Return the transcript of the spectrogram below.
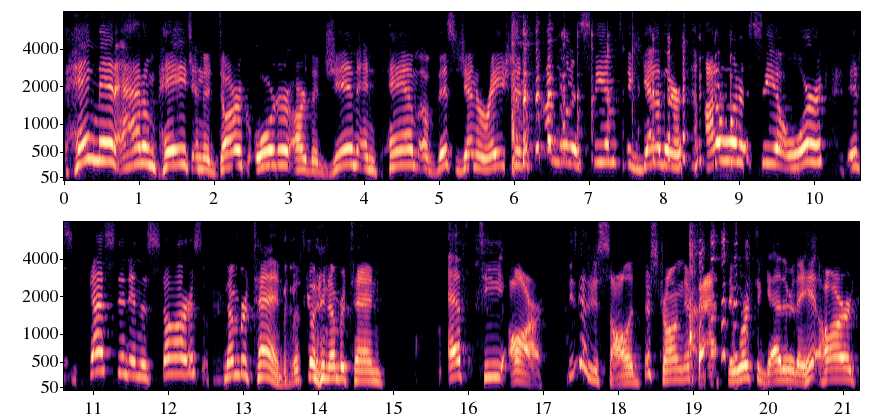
Hangman Adam Page and the Dark Order are the Jim and Pam of this generation. I want to see them together. I want to see it work. It's destined in the stars. Number 10. Let's go to number 10. FTR. These guys are just solid. They're strong. They're fast. they work together. They hit hard.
